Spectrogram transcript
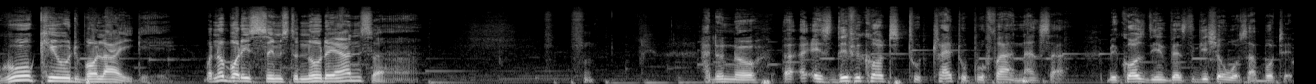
who killed Bola Ige? But nobody seems to know the answer. I don't know. Uh, it's difficult to try to provide an answer because the investigation was aborted.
